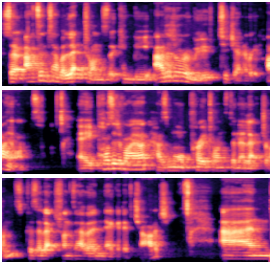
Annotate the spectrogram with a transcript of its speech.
So atoms have electrons that can be added or removed to generate ions. A positive ion has more protons than electrons because electrons have a negative charge. And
